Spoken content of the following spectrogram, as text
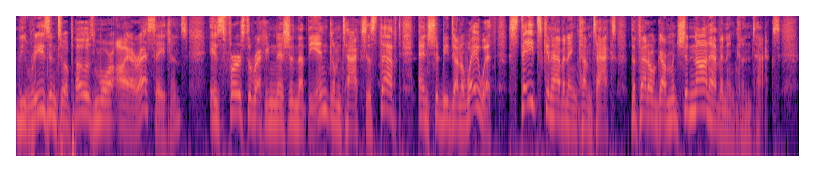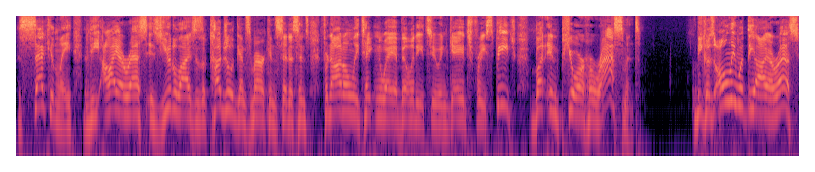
The reason to oppose more IRS agents is first the recognition that the income tax is theft and should be done away with. States can have an income tax. The federal government should not have an income tax. Secondly, the IRS is utilized as a cudgel against American citizens for not only taking away ability to engage free speech, but in pure harassment because only with the IRS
